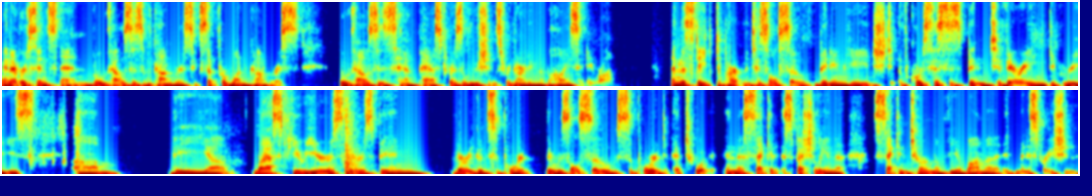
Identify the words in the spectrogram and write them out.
And ever since then, both houses of Congress, except for one Congress, both houses have passed resolutions regarding the Baha'is in Iran. And the State Department has also been engaged. Of course, this has been to varying degrees. Um, the uh, last few years, there's been very good support. There was also support at, in the second, especially in the second term of the Obama administration,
